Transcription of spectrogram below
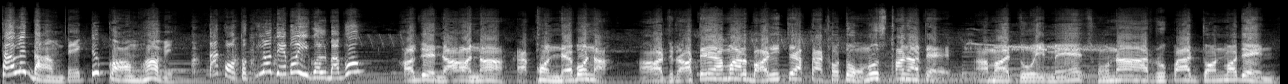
তাহলে দামটা একটু কম হবে। তা কত কিলো দেবো ইগল বাবু আরে না না এখন নেব না। আজ রাতে আমার বাড়িতে একটা ছোট অনুষ্ঠান আছে। আমার দুই মেয়ে সোনা আর রূপার জন্মদিন।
